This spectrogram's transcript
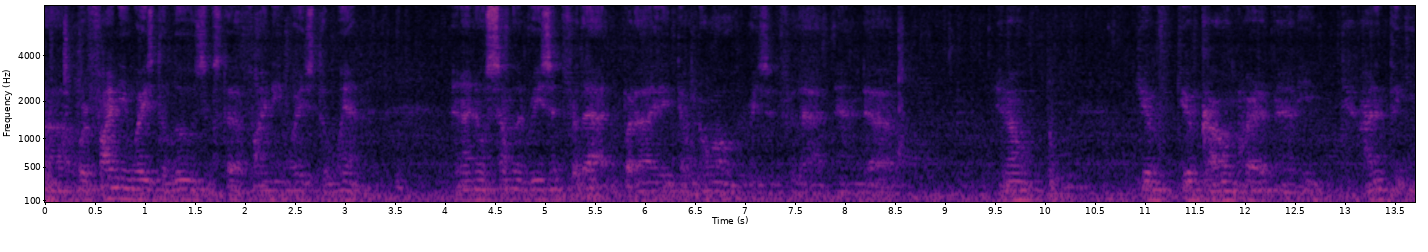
uh, we're finding ways to lose instead of finding ways to win. And I know some of the reason for that, but I don't know all the reason for that. And, uh, you know, give, give Cowan credit, man. He, I didn't think he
